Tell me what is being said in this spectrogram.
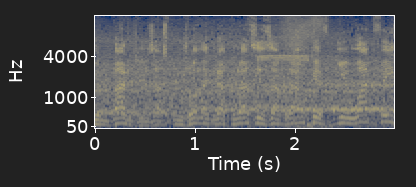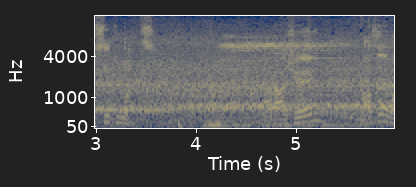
Tym bardziej zasłużone gratulacje za bramkę w niełatwej sytuacji. Na razie 2-0.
